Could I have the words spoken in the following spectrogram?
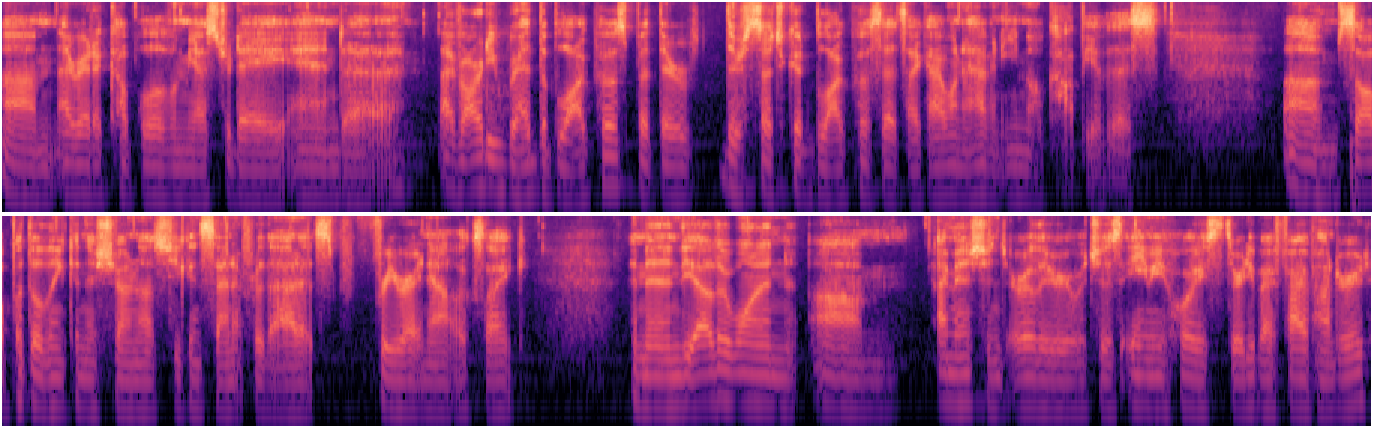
Um, I read a couple of them yesterday, and uh, I've already read the blog post, but they're they're such good blog posts that it's like I want to have an email copy of this. Um, so I'll put the link in the show notes. So you can sign up for that. It's free right now. It looks like. And then the other one um, I mentioned earlier, which is Amy Hoy's 30 by 500.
